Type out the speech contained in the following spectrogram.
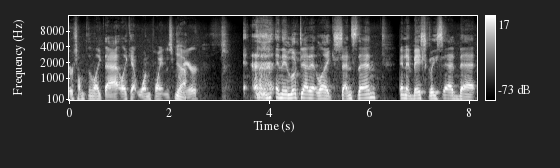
or something like that, like at one point in his Yeah. career. and they looked at it like since then, and it basically said that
